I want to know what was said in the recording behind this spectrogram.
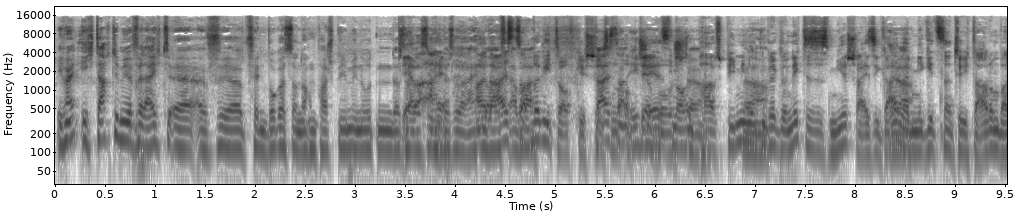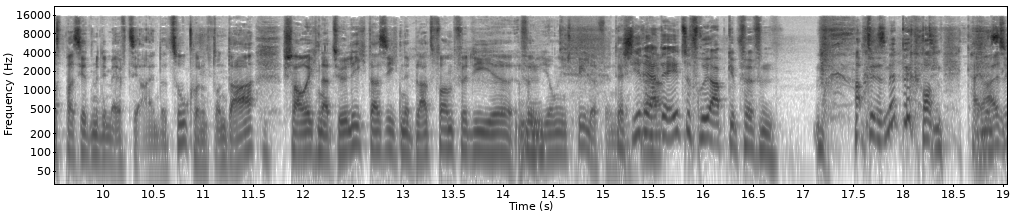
Ich meine, ich dachte mir vielleicht äh, für Finn Burgerson noch ein paar Spielminuten, dass Ja, er sich ein bisschen aber reinläuft. da ist doch aber wirklich drauf geschissen, ob eh der jetzt noch ein paar ja. Spielminuten Ja. kriegt oder nicht, das ist mir scheißegal, Ja. weil mir geht's natürlich darum, was passiert mit dem FCA in der Zukunft. Und da schaue ich natürlich, dass ich eine Plattform für die, für die jungen Spieler finde. Mhm. Der Schiri hat ja eh zu früh abgepfiffen. Habt ihr das mitbekommen? ja, also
